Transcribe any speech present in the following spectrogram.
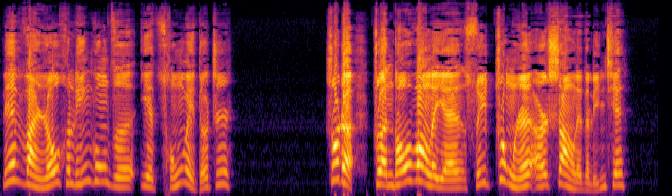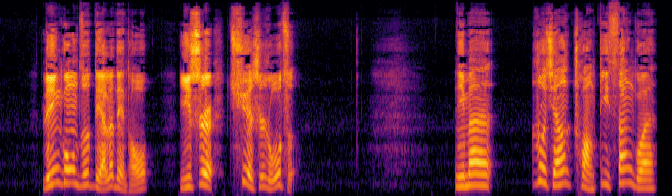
连婉柔和林公子也从未得知。”说着，转头望了眼随众人而上来的林谦。林公子点了点头，已是确实如此。你们若想闯第三关，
